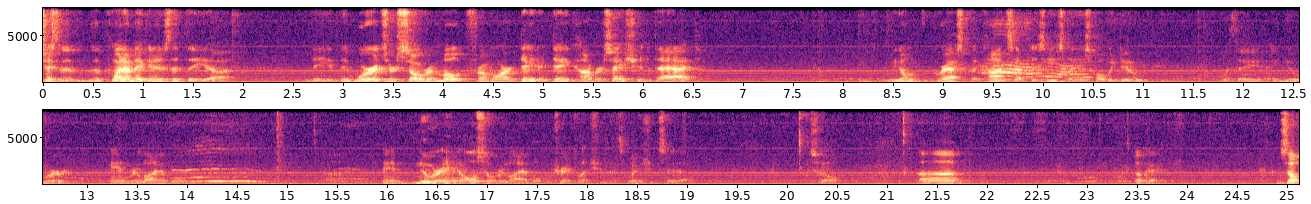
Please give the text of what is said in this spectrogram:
It's just the, the point I'm making is that the, uh, the, the words are so remote from our day-to-day conversation that we don't grasp the concept as easily as what we do with a, a newer and reliable, uh, and newer and also reliable translation. That's the way I should say that. So, uh, okay. So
